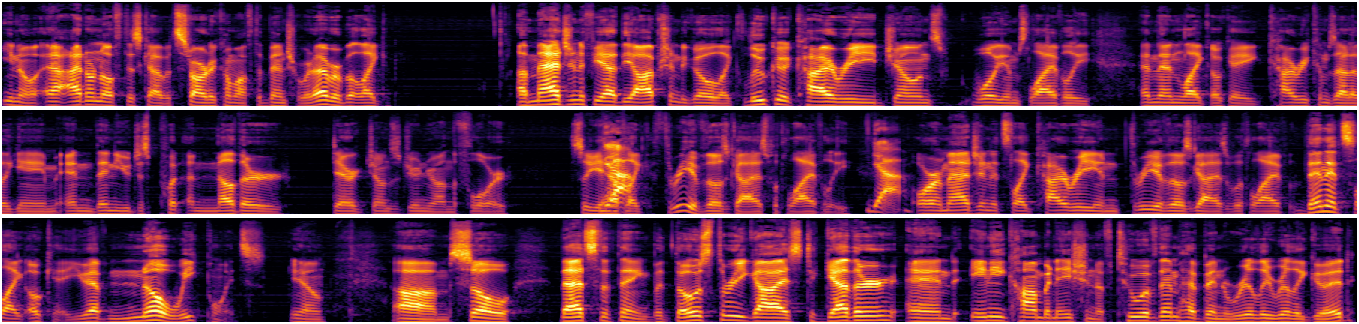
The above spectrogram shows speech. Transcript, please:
you know, I I don't know if this guy would start or come off the bench or whatever, but like imagine if you had the option to go like Luka, Kyrie, Jones, Williams, Lively, and then like okay, Kyrie comes out of the game, and then you just put another Derrick Jones Jr. on the floor, so you Yeah. have like three of those guys with Lively. Yeah. Or imagine it's like Kyrie and three of those guys with Live. Then it's like okay, you have no weak points, you know. Um, so that's the thing. But those three guys together and any combination of two of them have been really, really good.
